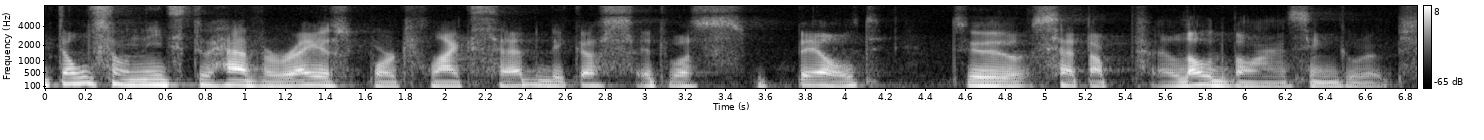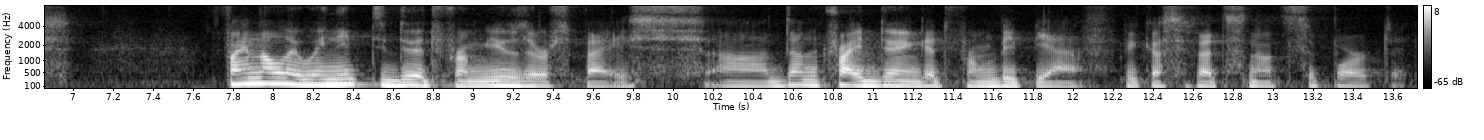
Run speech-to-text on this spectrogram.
it also needs to have a reuseport flag set because it was built to set up load balancing groups. Finally, we need to do it from user space. Uh, don't try doing it from BPF because that's not supported.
